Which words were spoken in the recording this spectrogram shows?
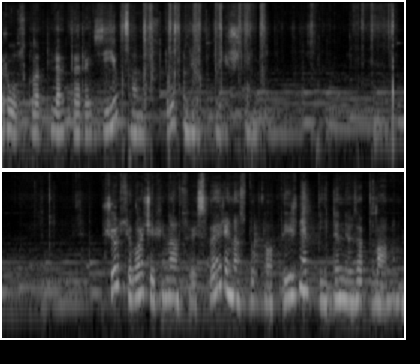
Розклад для Терезів на наступний тиждень. Щось у вашій фінансовій сфері наступного тижня піде не за планом.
